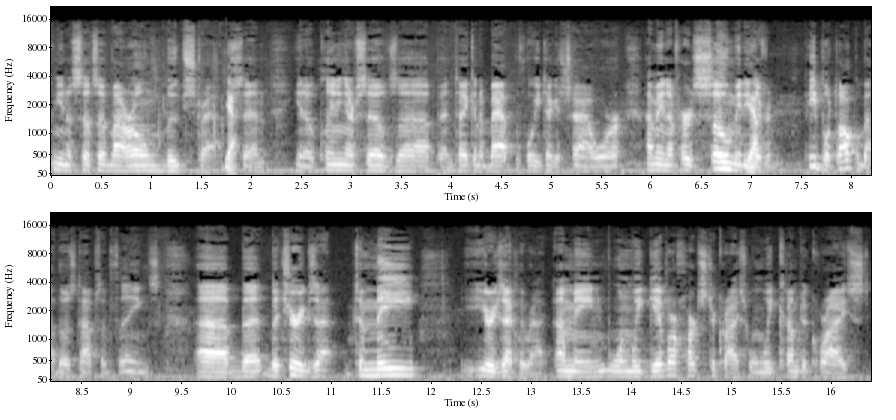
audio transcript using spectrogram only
you know selves up by our own bootstraps, Yeah. and you know cleaning ourselves up and taking a bath before you take a shower. I mean, I've heard so many Yeah. different people talk about those types of things, uh, but but you're exact to me. You're exactly right. I mean, when we give our hearts to Christ, when we come to Christ,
